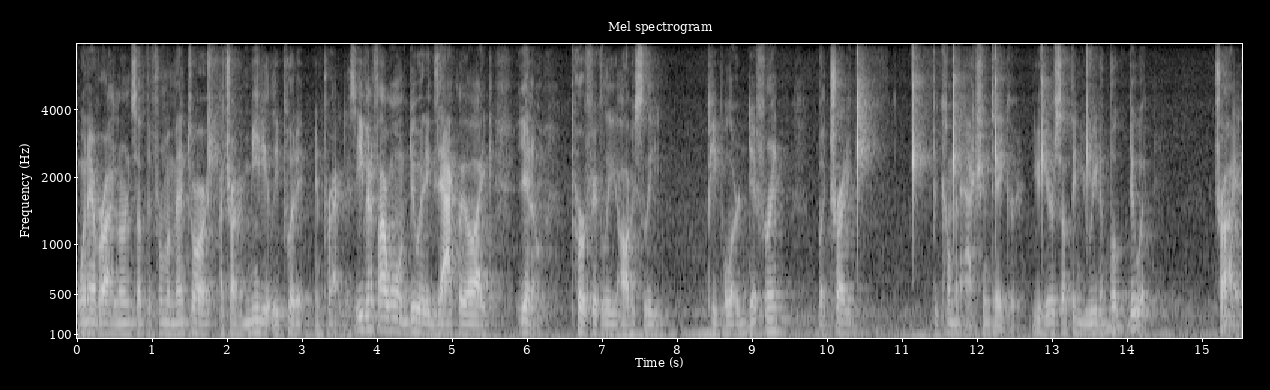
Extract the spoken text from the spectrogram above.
whenever I learn something from a mentor, I try to immediately put it in practice. Even if I won't do it exactly like, you know, perfectly, obviously people are different, but try to become an action taker. You hear something, you read a book, do it. Try it.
